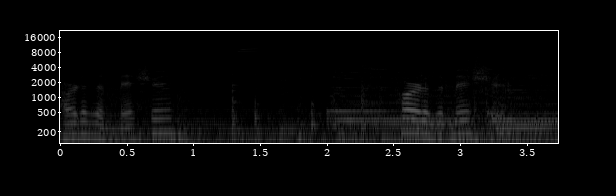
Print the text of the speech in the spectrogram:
part of the mission? It's part of the mission.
